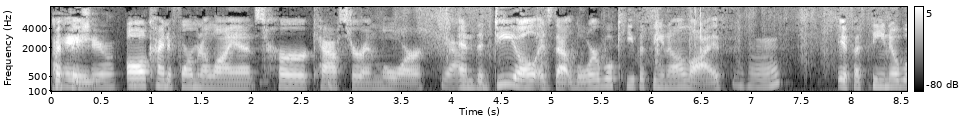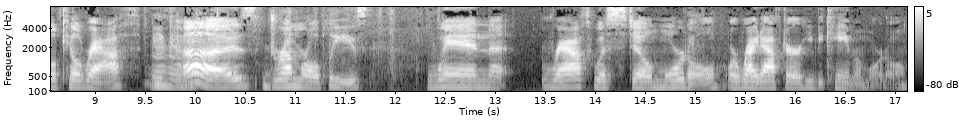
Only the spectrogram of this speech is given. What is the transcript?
I hate they you. all kind of form an alliance her castor and lore Yeah. and the deal is that lore will keep athena alive Mm-hmm. if athena will kill wrath because drum roll please when wrath was still mortal or right after he became immortal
